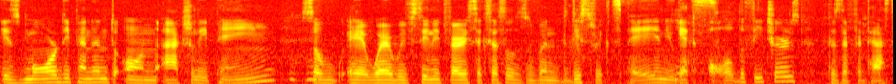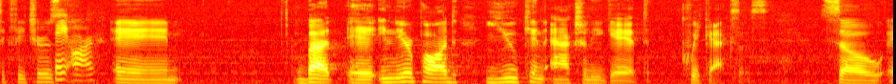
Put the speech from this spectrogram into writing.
is more dependent on actually paying. So uh, where we've seen it very successful is when the districts pay and you Yes. get all the features because they're fantastic features. They are. Um, but uh, in Nearpod, you can actually get quick access. So, uh,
